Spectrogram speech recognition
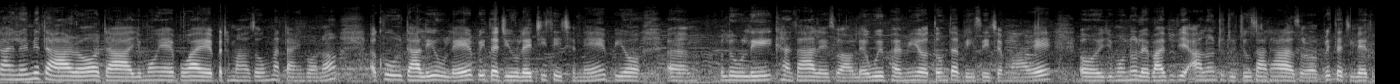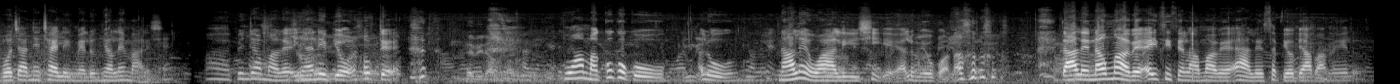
ကင်လွဲမြတ်တာကတော့ဒါရမုံရဲ့ဘွားရဲ့ပထမဆုံးမှတ်တိုင်ပေါ့နော်အခုဒါလေးကိုလည်းပြည်သက်ကြီးကိုလည်းကြည့်စေချင်တယ်ပြီးတော့အမ်ဘယ်လိုလေးခံစားရလဲဆိုတာကိုလည်းဝေဖန်ပြီးတော့သုံးသပ်ပေးစေချင်ပါတယ်ဟိုရမုံတို့လည်းဘာဖြစ်ဖြစ်အားလုံးတူတူစူးစမ်းထားတာဆိုတော့ပြည်သက်ကြီးလည်းသဘောကျနှစ်ထိုက်လိမ့်မယ်လို့မျှော်လင့်ပါတယ်ရှင်အာပင်းကြမှာလည်းအရန်နေပြောဟုတ်တယ်ထည့်ပေးတော့မယ်ဘွားမှာကိုကိုကိုအဲ့လိုနားလဲဝါလေးရှိတယ်အဲ့လိုမျိုးပေါ့နော်ဒါလည်းနောက်မှပဲအဲ့ဒီစီစဉ်လာမှပဲအဲ့ဒါလည်းဆက်ပြောပြပါမယ်လို့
